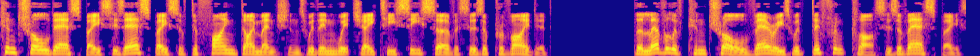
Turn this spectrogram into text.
Controlled airspace is airspace of defined dimensions within which ATC services are provided. The level of control varies with different classes of airspace.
